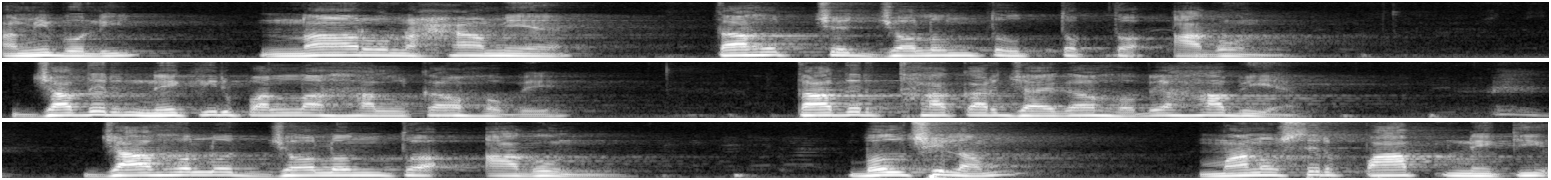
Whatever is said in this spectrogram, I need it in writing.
আমি বলি, নারুন হামিয়া, তা হচ্ছে জ্বলন্ত উত্তপ্ত আগুন। যাদের নেকির পাল্লা হালকা হবে, তাদের থাকার জায়গা হবে হাবিয়া। যা হলো জ্বলন্ত আগুন। বলছিলাম মানুষের পাপ নেকি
